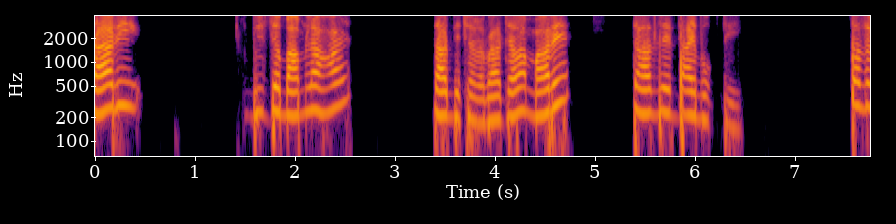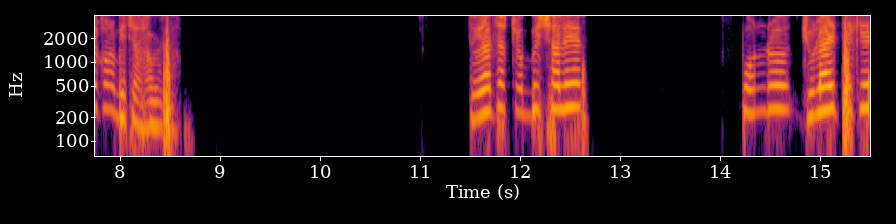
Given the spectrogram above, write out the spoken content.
তারই বিরুদ্ধে মামলা হয়, তার বিচার হবে। আর যারা মারে, তাদের দায় মুক্তি। তাদের কোনো বিচার হবে না। দুই হাজার চব্বিশ সালের পনেরো জুলাই থেকে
